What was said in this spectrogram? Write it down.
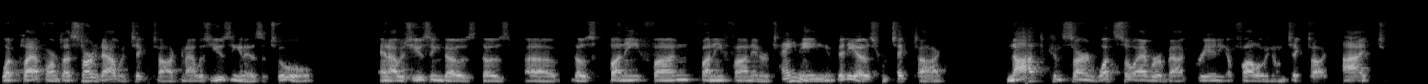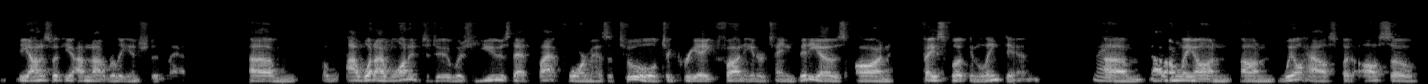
what platforms, I started out with TikTok and I was using it as a tool, and I was using those those uh, those funny, fun, funny, fun, entertaining videos from TikTok. Not concerned whatsoever about creating a following on TikTok. I be honest with you, I'm not really interested in that. Um, I, what I wanted to do was use that platform as a tool to create fun, entertaining videos on Facebook and LinkedIn. Right. Um, not only on on Wheelhouse, but also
